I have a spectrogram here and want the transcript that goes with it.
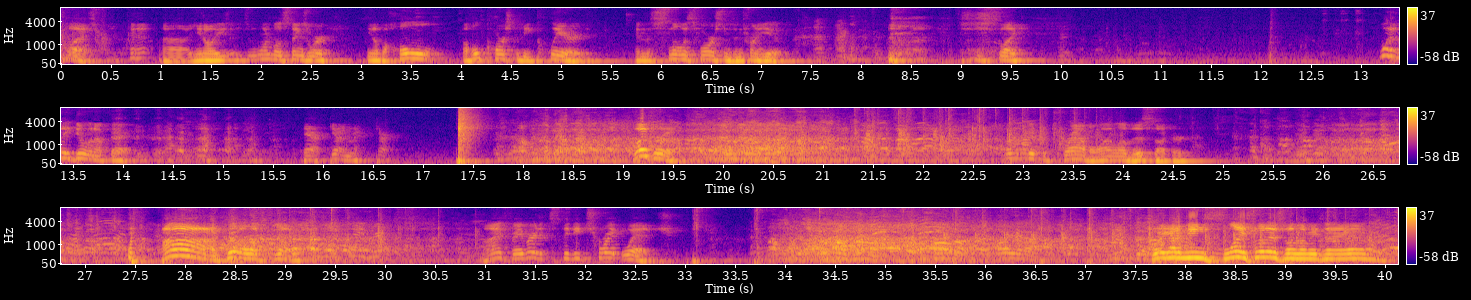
play. Uh, you know, it's one of those things where, you know, the whole, the whole course could be cleared, and the slowest foursome's in front of you. it's just like, What are they doing up there? Here, get in there. Here. Life room. This is good for travel. I love this sucker. Ah, good old flow. My favorite, it's the Detroit wedge. oh, yeah. We got a mean slice with this one, let me tell you.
